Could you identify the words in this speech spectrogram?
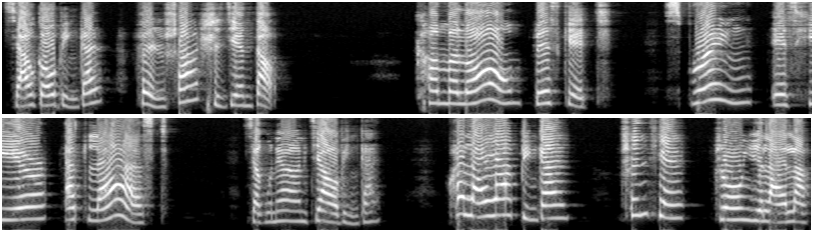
小狗饼干粉刷时间到。Come along, biscuit. Spring is here at last. 小姑娘叫饼干。快来呀，饼干！春天终于来了。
